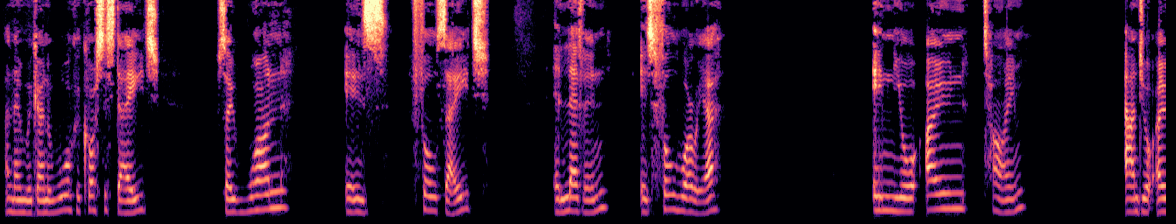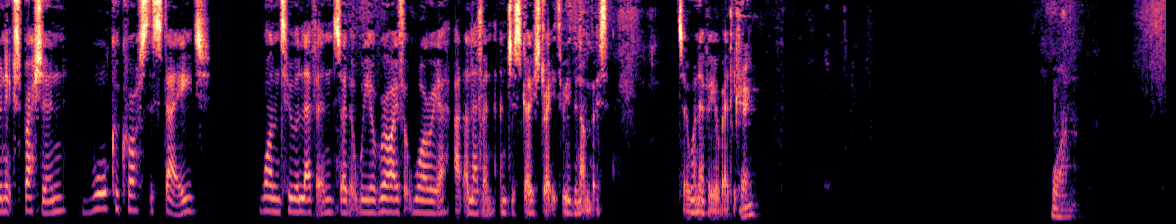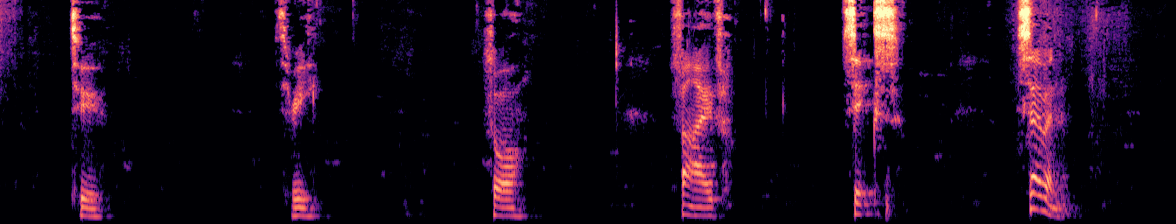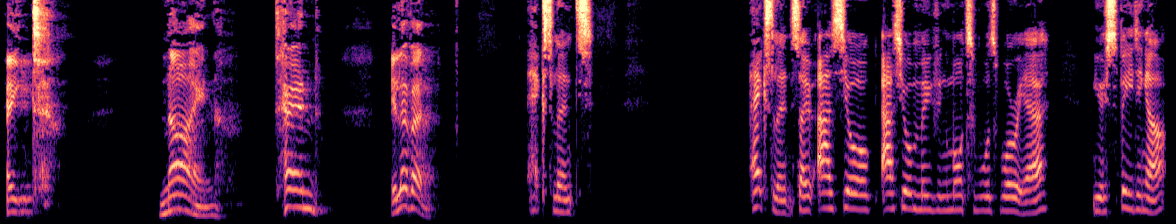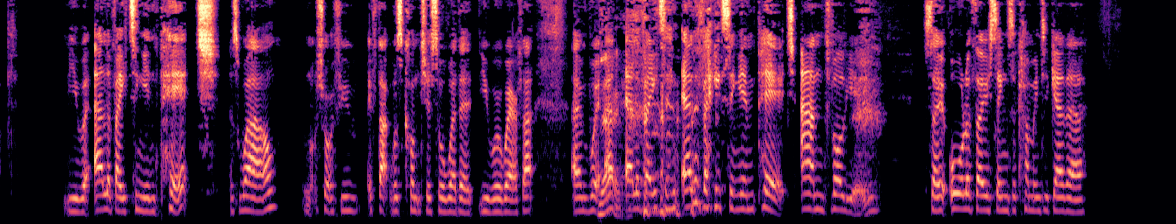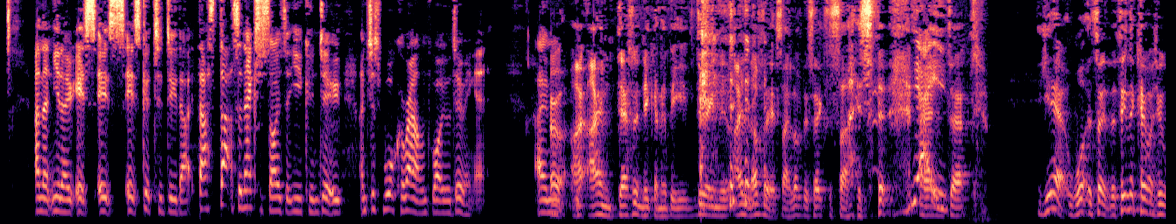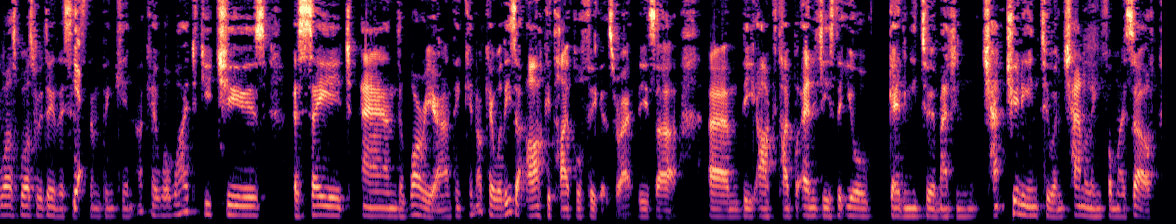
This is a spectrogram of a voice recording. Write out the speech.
And then we're going to walk across the stage. So one is full sage, 11 is full warrior. In your own time and your own expression, walk across the stage 1 to 11 so that we arrive at warrior at 11 and just go straight through the numbers. So whenever you're ready. Okay. One, two, three, four, five, six, seven, eight, nine, ten, eleven. Excellent. Excellent. So as you're as you're moving more towards warrior, you're speeding up. You were elevating in pitch as well. I'm not sure if you if that was conscious or whether you were aware of that. Um, we're no. elevating elevating in pitch and volume. So all of those things are coming together and then you know it's it's it's good to do that that's that's an exercise that you can do and just walk around while you're doing it um, oh, I, am definitely going to be doing this. I love this. I love this exercise. Yay. and, uh, yeah. What, so the thing that came up to me whilst, whilst we were doing this is. I'm thinking, okay, well, why did you choose a sage and a warrior? I'm thinking, okay, well, these are archetypal figures, right? These are um, the archetypal energies that you're getting me to imagine ch- tuning into and channeling for myself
